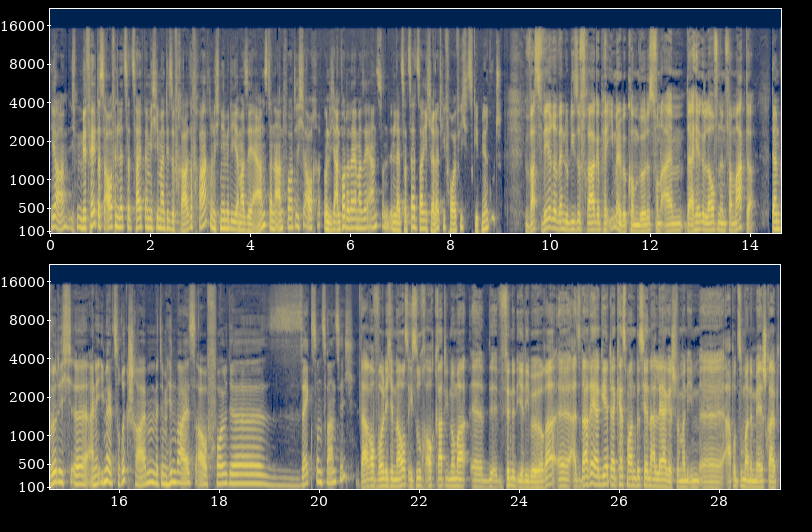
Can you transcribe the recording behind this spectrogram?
ja, ich, mir fällt das auf in letzter Zeit, wenn mich jemand diese Frage fragt und ich nehme die immer sehr ernst, dann antworte ich auch, und ich antworte da immer sehr ernst und in letzter Zeit sage ich relativ häufig, es geht mir gut. Was wäre, wenn du diese Frage per E-Mail bekommen würdest von einem dahergelaufenen Vermarkter? Dann würde ich äh, eine E-Mail zurückschreiben mit dem Hinweis auf Folge 26. Darauf wollte ich hinaus. Ich suche auch gerade die Nummer, äh, findet ihr, liebe Hörer. Äh, also da reagiert der Kessmann ein bisschen allergisch, wenn man ihm äh, ab und zu mal eine Mail schreibt.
